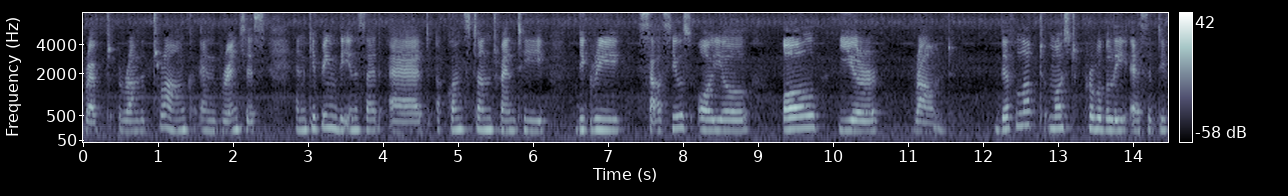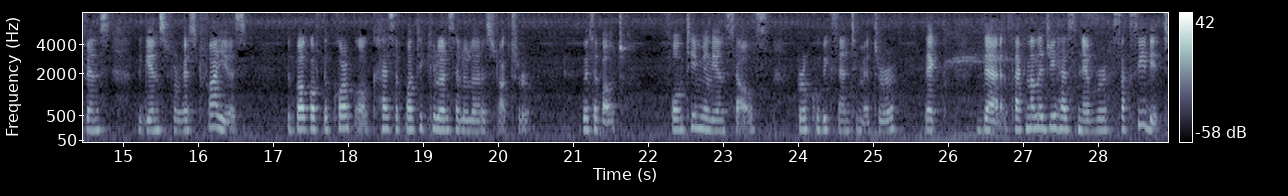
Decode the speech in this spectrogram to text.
wrapped around the trunk and branches and keeping the inside at a constant 20 degree Celsius oil all year round developed most probably as a defense against forest fires. The bark of the cork oak has a particular cellular structure, with about 40 million cells per cubic centimeter that the technology has never succeeded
